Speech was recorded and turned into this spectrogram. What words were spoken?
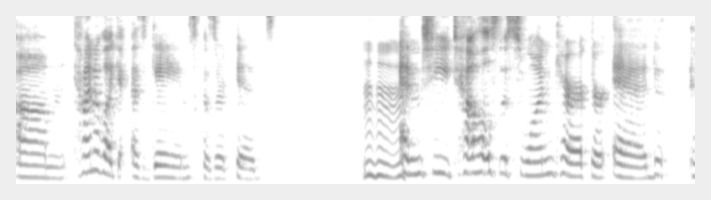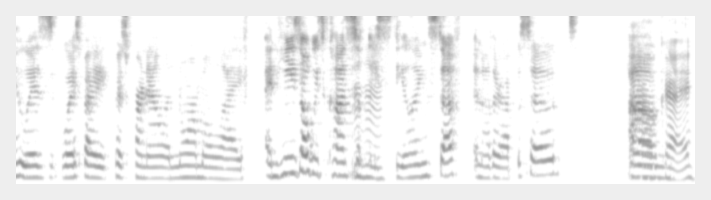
um, kind of like as games because they're kids. Mm-hmm. And she tells this one character, Ed, who is voiced by Chris Parnell in normal life, and he's always constantly Mhm. stealing stuff in other episodes. Oh, Um, okay.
